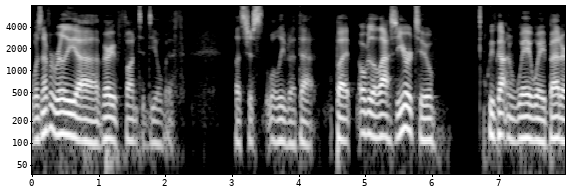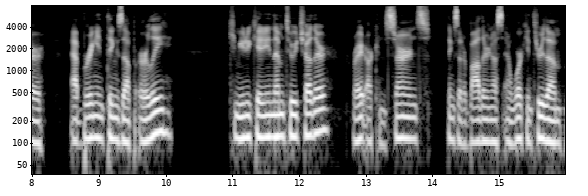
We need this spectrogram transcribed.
was never really uh, very fun to deal with. Let's just we'll leave it at that. But over the last year or two we've gotten way way better at bringing things up early communicating them to each other right? Our concerns things that are bothering us and working through them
